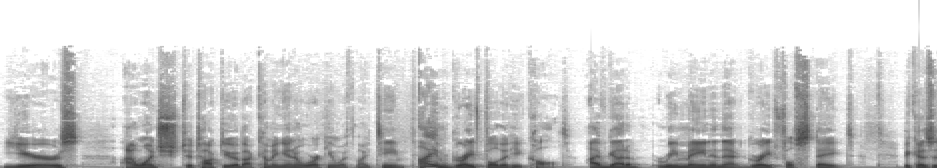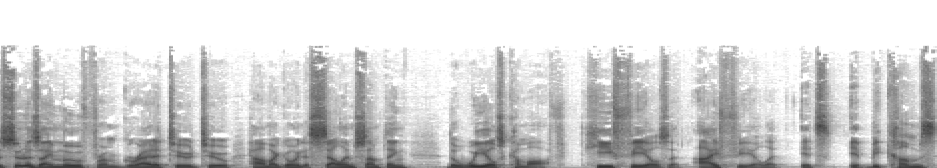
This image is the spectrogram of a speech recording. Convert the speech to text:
years. I want to talk to you about coming in and working with my team. I am grateful that he called. I've got to remain in that grateful state because as soon as I move from gratitude to how am I going to sell him something, the wheels come off. He feels it. I feel it it's it becomes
